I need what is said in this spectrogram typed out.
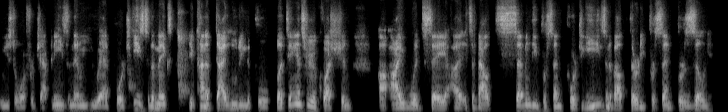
we used to offer Japanese, and then you add Portuguese to the mix, you're kind of diluting the pool. But to answer your question, uh, I would say uh, it's about 70% Portuguese and about 30% Brazilian.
